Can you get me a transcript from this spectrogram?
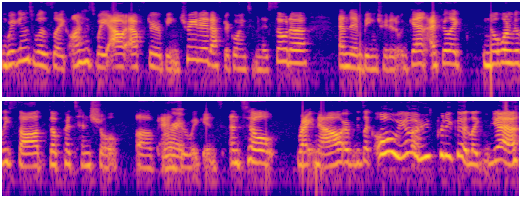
Wiggins was like on his way out after being traded, after going to Minnesota, and then being traded again. I feel like no one really saw the potential of Andrew Right. Wiggins until right now. Everybody's like, "Oh yeah, he's pretty good." Like, yeah.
